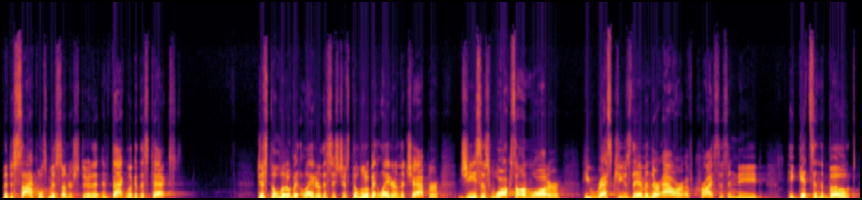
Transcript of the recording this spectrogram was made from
The disciples misunderstood it. In fact, look at this text. Just a little bit later, this is just a little bit later in the chapter, Jesus walks on water he rescues them in their hour of crisis and need. He gets in the boat,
